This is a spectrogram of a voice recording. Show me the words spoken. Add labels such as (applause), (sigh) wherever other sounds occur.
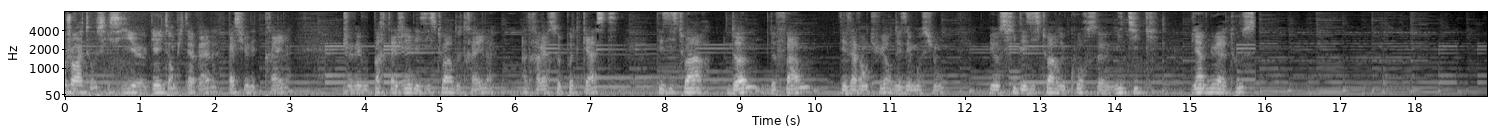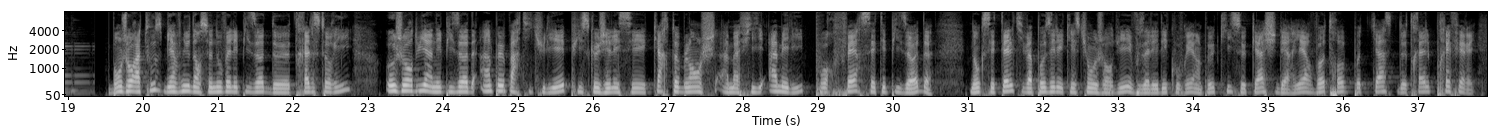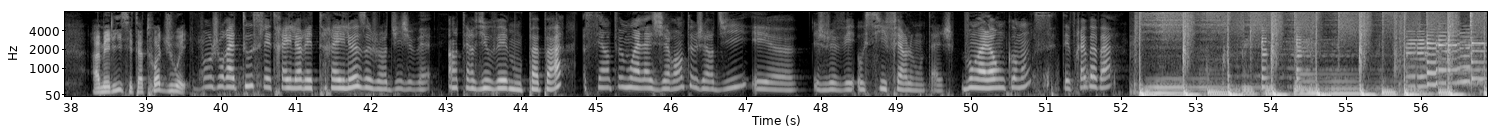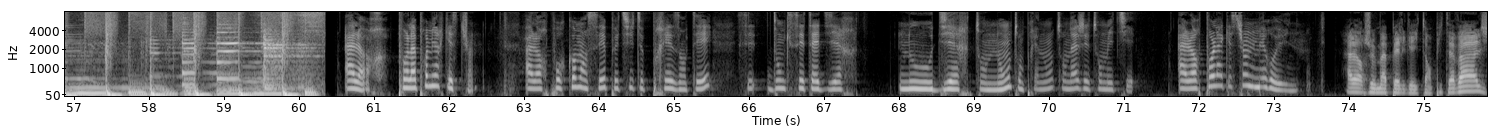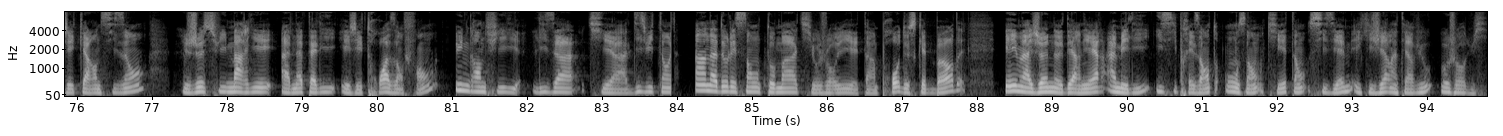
Bonjour à tous, ici euh, Gaëtan Pitaval, passionné de trail. Je vais vous partager des histoires de trail à travers ce podcast, des histoires d'hommes, de femmes, des aventures, des émotions, mais aussi des histoires de courses euh, mythiques. Bienvenue à tous. Bonjour à tous, bienvenue dans ce nouvel épisode de Trail Story. Aujourd'hui, un épisode un peu particulier puisque j'ai laissé carte blanche à ma fille Amélie pour faire cet épisode. Donc c'est elle qui va poser les questions aujourd'hui et vous allez découvrir un peu qui se cache derrière votre podcast de trail préféré. Amélie, c'est à toi de jouer. Bonjour à tous les trailers et traileuses. Aujourd'hui, je vais interviewer mon papa. C'est un peu moi la gérante aujourd'hui et euh, je vais aussi faire le montage. Bon, alors on commence T'es prêt, papa? Alors, pour la première question. Alors, pour commencer, peux-tu te présenter? Donc, c'est-à-dire nous dire ton nom, ton prénom, ton âge et ton métier. Alors, pour la question numéro 1. Alors, je m'appelle Gaëtan Pitaval, j'ai 46 ans. Je suis marié à Nathalie et j'ai trois enfants. Une grande fille, Lisa, qui a 18 ans. Un adolescent, Thomas, qui aujourd'hui est un pro de skateboard et ma jeune dernière, Amélie, ici présente, 11 ans, qui est en sixième et qui gère l'interview aujourd'hui.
